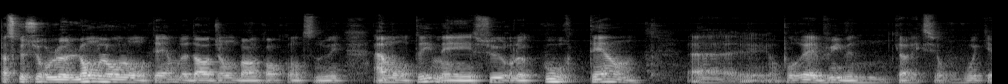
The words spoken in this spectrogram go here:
Parce que sur le long, long, long terme, le Dow Jones va encore continuer à monter, mais sur le court terme, on pourrait vivre une correction. Vous voyez que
